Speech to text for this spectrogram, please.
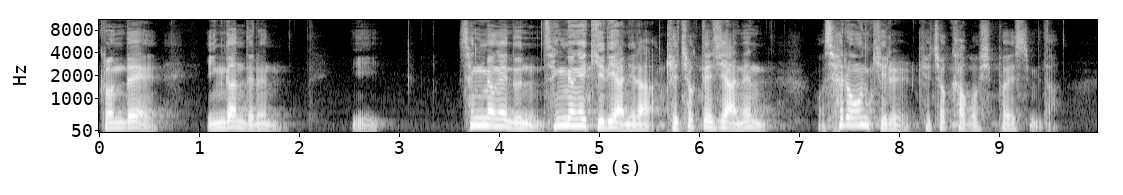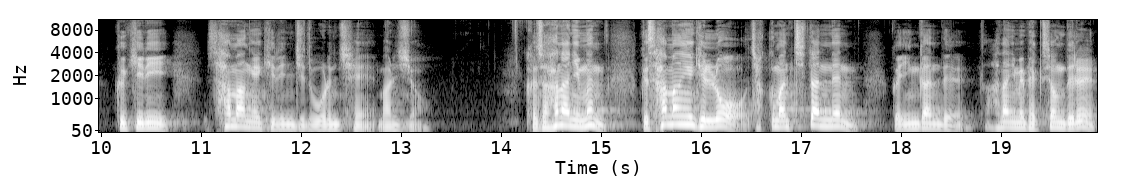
그런데 인간들은 이 생명의 눈, 생명의 길이 아니라 개척되지 않은 새로운 길을 개척하고 싶어 했습니다. 그 길이 사망의 길인지도 모른 채 말이죠. 그래서 하나님은 그 사망의 길로 자꾸만 치닫는 그 인간들, 하나님의 백성들을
